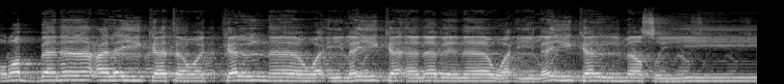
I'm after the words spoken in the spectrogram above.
ربنا عليك توكلنا وإليك أنبنا وإليك المصير.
